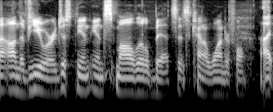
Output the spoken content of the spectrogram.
uh, on the viewer, just in, in small little bits. It's kind of wonderful. I,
